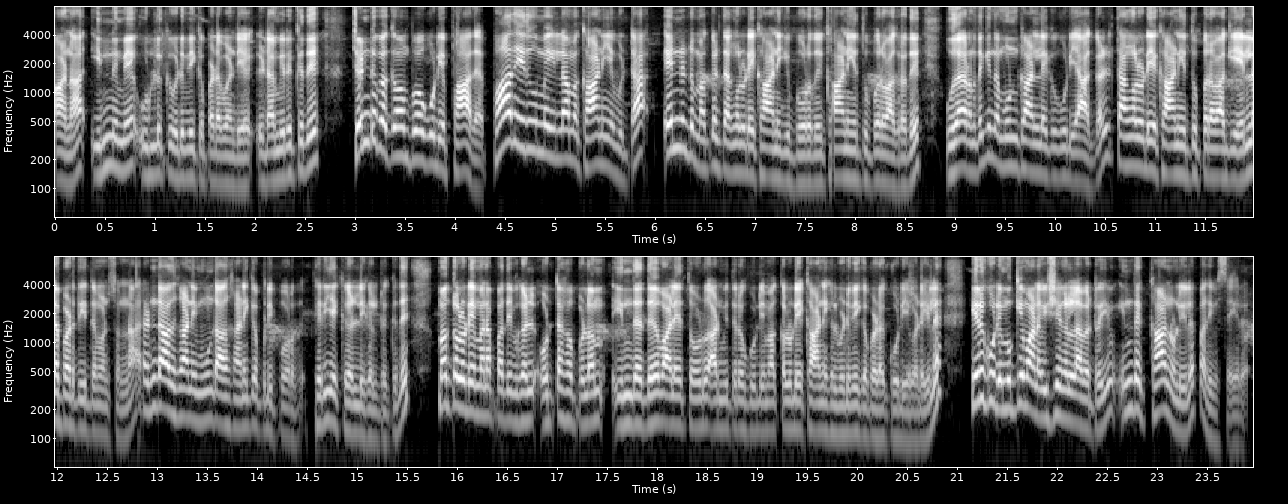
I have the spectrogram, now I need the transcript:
ஆனால் இன்னுமே உள்ளுக்கு விடுவிக்கப்பட வேண்டிய இடம் இருக்குது. ரெண்டு பக்கமும் போகக்கூடிய பாதை. பாதை எதுவுமே இல்லாம காணியை விட்டா என்னென்று மக்கள் தங்களுடைய காணிக்கு போறது காணியை துப்புரவாக்குறது? உதாரணத்துக்கு இந்த முன்காணியில் இருக்கக்கூடிய ஆக்கள் தங்களுடைய காணியை துப்புரவாக்கி எல்லப்படுத்திட்டோம்னு சொன்னா ரெண்டாவது காணி மூன்றாவது காணிக்கு எப்படி போறது? பெரிய கேள்விகள் இருக்குது. மக்களுடைய மனப்பதிவுகள் ஒட்டகப்புலம் இந்த தேவாலயத்தோடு அண்மித்திடக்கூடிய மக்களுடைய காணிகள் விடுவிக்கப்படக்கூடிய வழியில் இருக்கக்கூடிய முக்கியமான விஷயங்கள் அவற்றையும் இந்த காணொலியில் பதிவு செய்கிறேன்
